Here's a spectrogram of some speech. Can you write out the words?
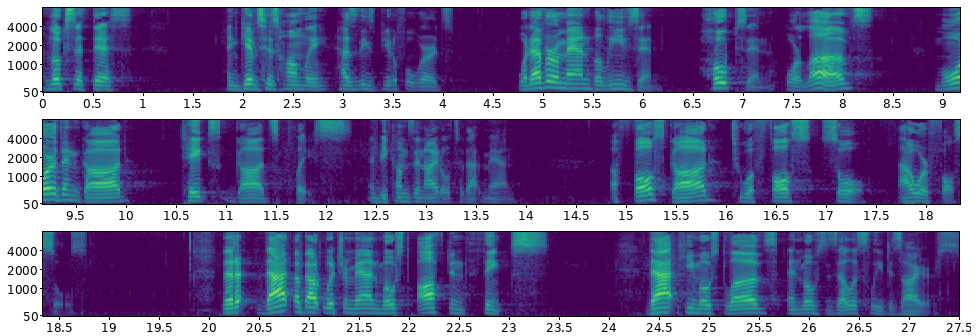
looks at this and gives his homily, has these beautiful words Whatever a man believes in, hopes in, or loves more than God takes God's place and becomes an idol to that man. A false God to a false soul, our false souls. That, that about which a man most often thinks, that he most loves and most zealously desires.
